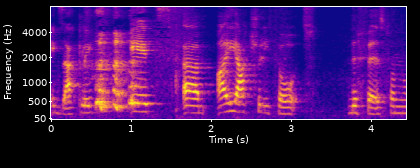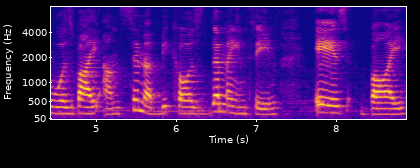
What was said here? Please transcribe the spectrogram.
exactly. it's um, I actually thought the first one was by Hans Zimmer because the main theme is by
